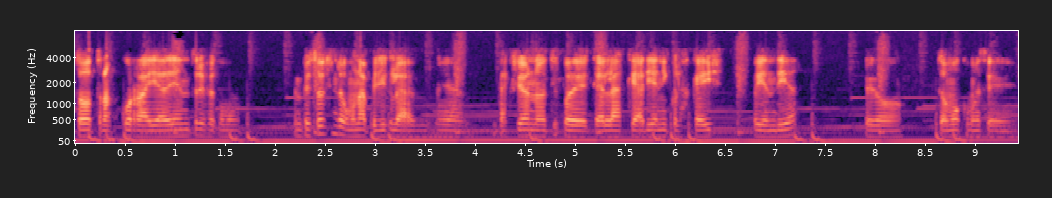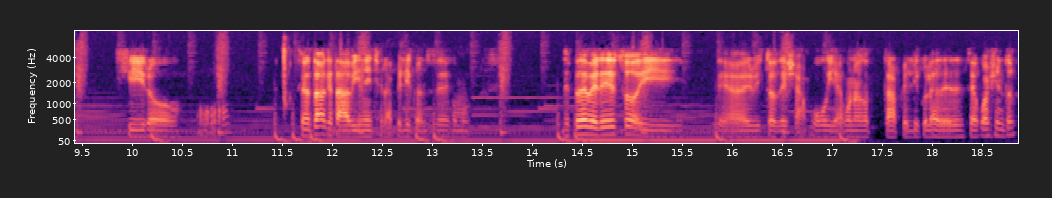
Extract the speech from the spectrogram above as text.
todo transcurre ahí adentro y fue como empezó siendo como una película de acción, ¿no? Tipo de que las que haría Nicolas Cage hoy en día, pero tomó como ese giro o se notaba que estaba bien hecha la película, entonces como después de ver eso y de haber visto Deja Vu y alguna otra película de desde Washington,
